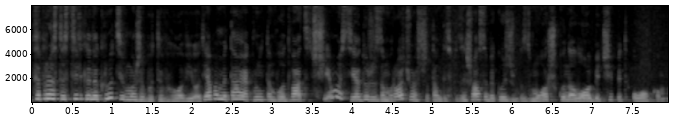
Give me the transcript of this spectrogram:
І це просто стільки накрутів може бути в голові. От я пам'ятаю, як мені там було 20 чимось, і я дуже заморочувалася, що там десь знайшла собі якусь зморшку на лобі чи під оком,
